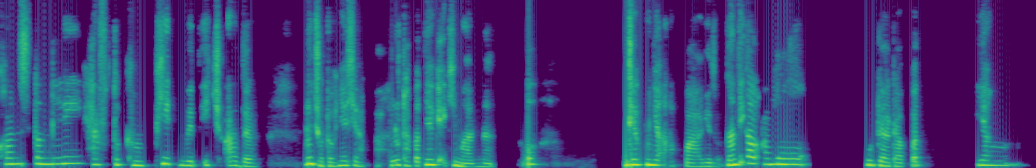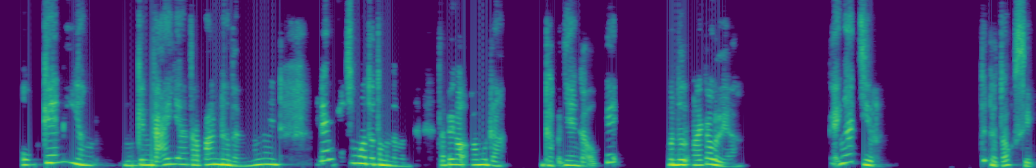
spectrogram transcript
constantly have to compete with each other. "Lu jodohnya siapa? Lu dapatnya kayak gimana? Oh, dia punya apa?" Gitu. Nanti kalau kamu udah dapet yang oke nih, yang mungkin kaya, terpandang, dan lain-lain, nempel semua tuh teman-teman. Tapi kalau kamu udah dapetnya yang nggak oke, menurut mereka loh ya kayak ngacir. Itu udah toksik.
